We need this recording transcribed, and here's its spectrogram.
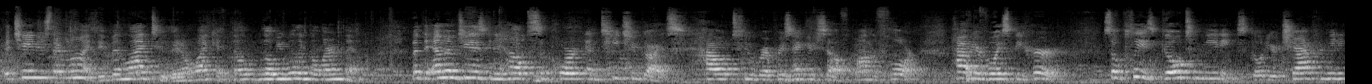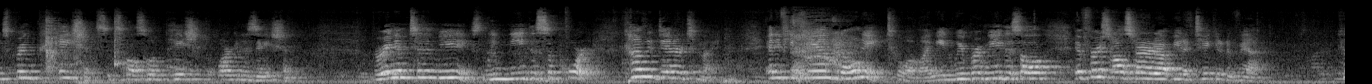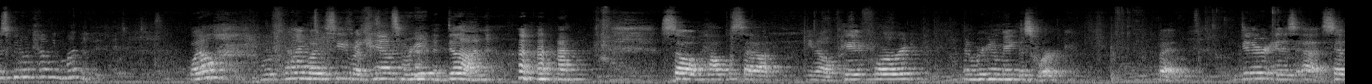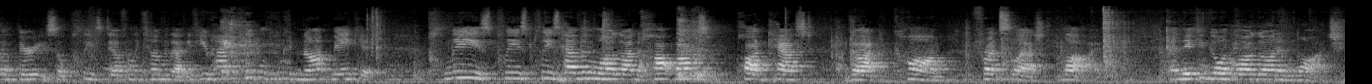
It changes their mind. They've been lied to. They don't like it. They'll, they'll be willing to learn that. But the MMG is going to help support and teach you guys how to represent yourself on the floor, have your voice be heard. So please go to meetings, go to your chapter meetings, bring patients. It's also a patient organization. Bring them to the meetings. We need the support. Come to dinner tonight. And if you can, donate to them. I mean, we made this all, at first it all started out being a ticketed event because we don't have any money. Well, we're flying by the seat of our pants and we're getting it done. so help us out, you know, pay it forward, and we're going to make this work. But dinner is at 7.30, so please definitely come to that. If you have people who could not make it, please, please, please have them log on to hotboxpodcast.com front slash live. And they can go and log on and watch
